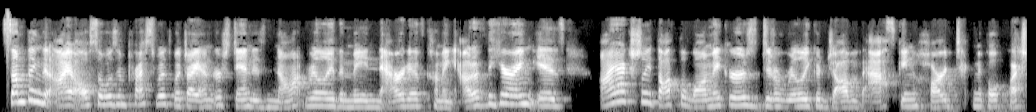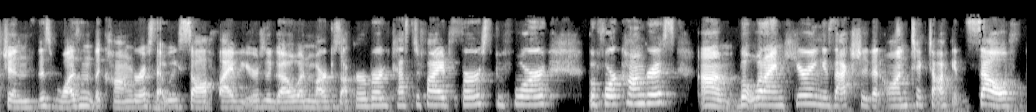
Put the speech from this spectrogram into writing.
something that I also was impressed with, which I understand is not really the main narrative coming out of the hearing, is I actually thought the lawmakers did a really good job of asking hard technical questions. This wasn't the Congress that we saw five years ago when Mark Zuckerberg testified first before before Congress. Um, but what I'm hearing is actually that on TikTok itself,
